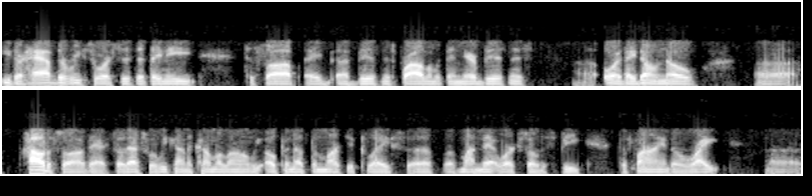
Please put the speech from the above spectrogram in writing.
either have the resources that they need to solve a, a business problem within their business uh, or they don't know uh, how to solve that. So that's where we kind of come along. We open up the marketplace of, of my network, so to speak, to find the right uh,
